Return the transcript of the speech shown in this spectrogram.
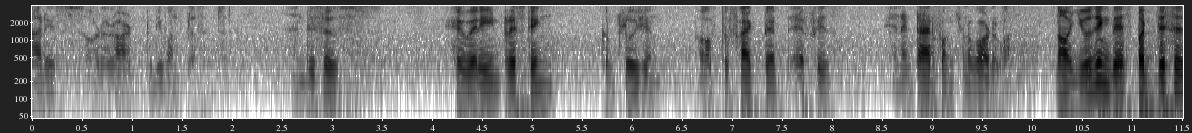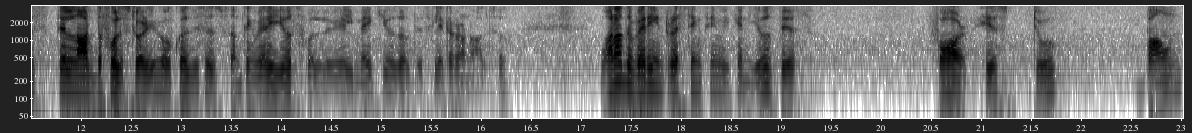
r is order r to the 1 plus epsilon. And this is a very interesting conclusion of the fact that f is an entire function of order 1. Now, using this, but this is still not the full story of course, this is something very useful we will make use of this later on also. One of the very interesting thing we can use this for is to bound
